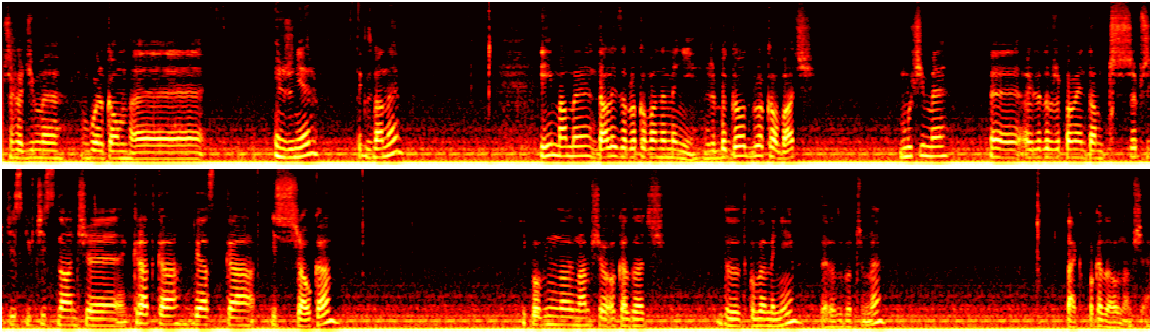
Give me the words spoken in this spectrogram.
Przechodzimy w welcome e, inżynier, tak zwany. I mamy dalej zablokowane menu. Żeby go odblokować, musimy, e, o ile dobrze pamiętam, trzy przyciski wcisnąć: e, kratka, gwiazdka i strzałka i powinno nam się okazać dodatkowe menu. Zaraz zobaczymy. Tak, pokazało nam się.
